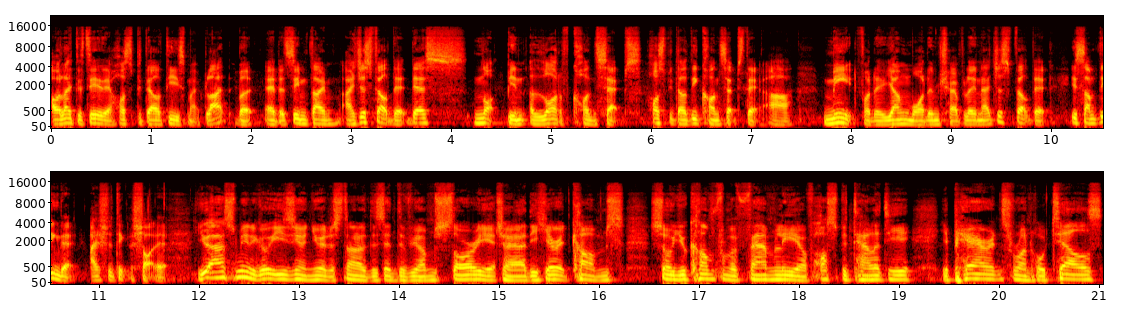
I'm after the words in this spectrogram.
I would like to say that hospitality is my blood. But at the same time, I just felt that there's not been a lot of concepts, hospitality concepts that are made for the young modern traveler. And I just felt that it's something that I should take a shot at. You asked me to go easy on you at the start of this interview. I'm sorry, Chadi. Here it comes. So you come from a family of hospitality. Your parents run hotels,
